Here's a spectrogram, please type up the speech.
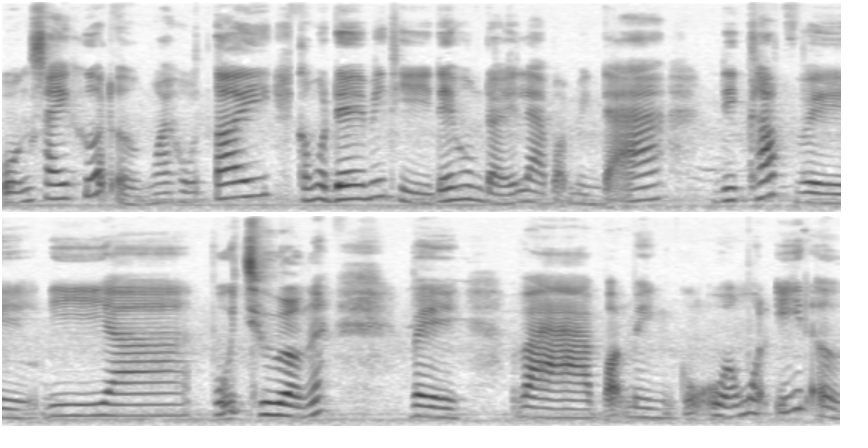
uống say khướt ở ngoài hồ Tây. Có một đêm ấy thì đêm hôm đấy là bọn mình đã đi club về, đi uh, vũ trường ấy về. Và bọn mình cũng uống một ít ở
